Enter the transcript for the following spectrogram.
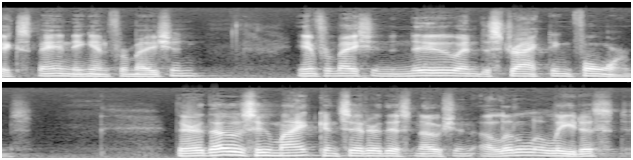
expanding information, information in new and distracting forms. There are those who might consider this notion a little elitist,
